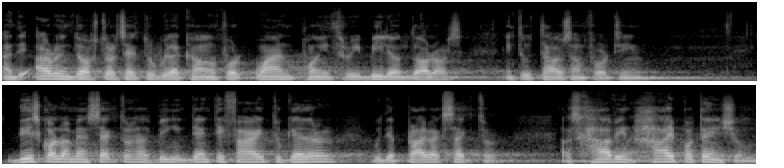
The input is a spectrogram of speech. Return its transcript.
and the agro-industrial sector will account for $1.3 billion in 2014. These Colombian sectors have been identified together with the private sector as having high potential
